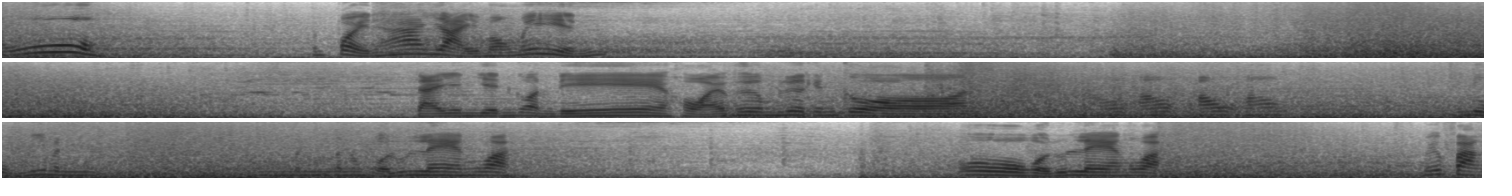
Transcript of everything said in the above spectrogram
เอามันปล่อยท่าใหญ่มองไม่เห็น ใจเย็นๆก่อนดีขอให้เพิ่มเลือดกันก่อน เอาเอาเอาเอาหนุ่มนี่มันมันมันหัวรุนแรงว่ะ โอ้หัวรุนแรงว่ะ ไม่ฟัง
